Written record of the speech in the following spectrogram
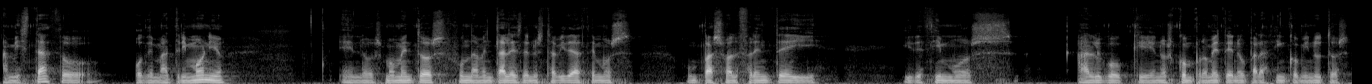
amistad o, o de matrimonio. En los momentos fundamentales de nuestra vida hacemos un paso al frente y, y decimos algo que nos compromete no para cinco minutos,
